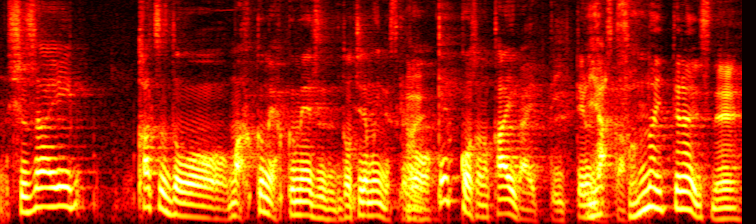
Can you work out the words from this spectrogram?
ん取材活動、まあ、含め含めずどっちでもいいんですけど、はい。結構その海外って行ってるんですか？そんな言ってないですね、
